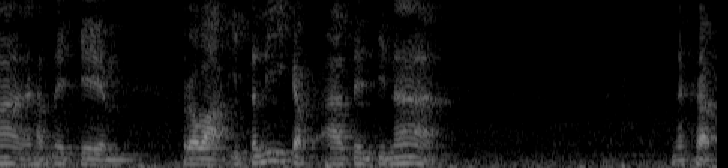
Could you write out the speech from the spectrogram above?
มากๆนะครับในเกมระหว่างอิตาลีกับอาร์เจนตินานะครับ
